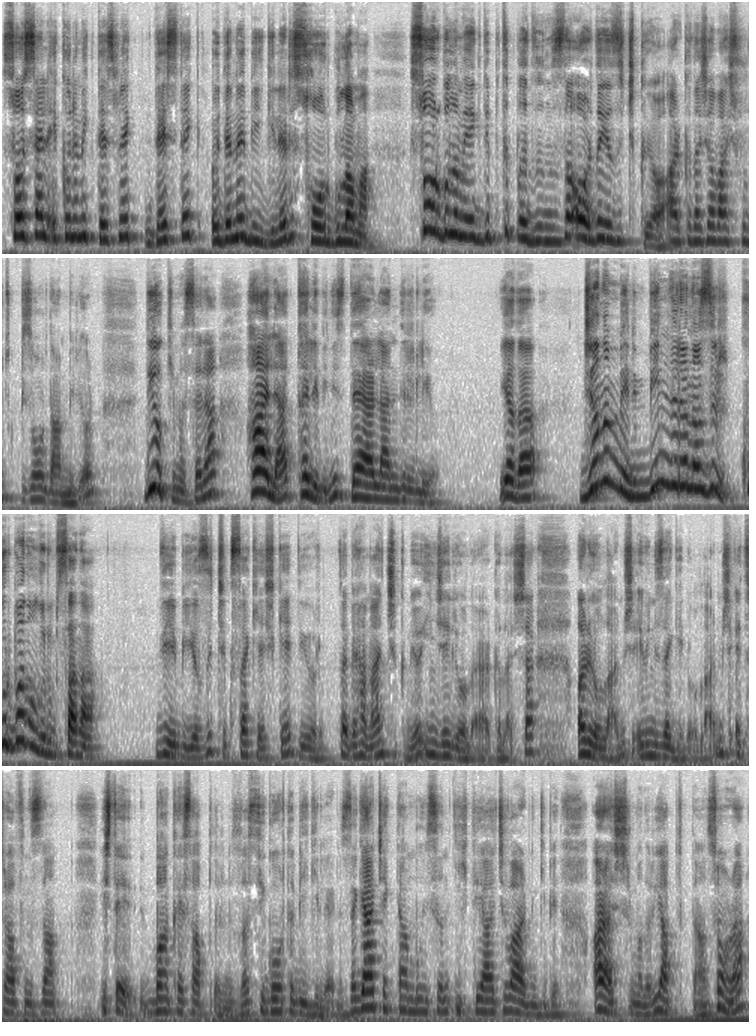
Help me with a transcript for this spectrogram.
sosyal ekonomik destek, destek ödeme bilgileri sorgulama. Sorgulamaya gidip tıkladığınızda orada yazı çıkıyor. Arkadaşa başvurduk biz oradan biliyorum. Diyor ki mesela hala talebiniz değerlendiriliyor. Ya da canım benim bin liran hazır kurban olurum sana diye bir yazı çıksa keşke diyorum. Tabii hemen çıkmıyor. inceliyorlar arkadaşlar. Arıyorlarmış, evinize geliyorlarmış. Etrafınızdan işte banka hesaplarınıza, sigorta bilgilerinize gerçekten bu insanın ihtiyacı var mı gibi araştırmaları yaptıktan sonra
